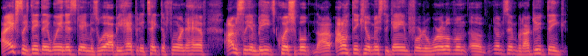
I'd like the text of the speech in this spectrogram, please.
I actually think they win this game as well. I'll be happy to take the four and a half. Obviously, Embiid's questionable. I, I don't think he'll miss the game for the world of them. Uh, you know what I'm saying? But I do think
